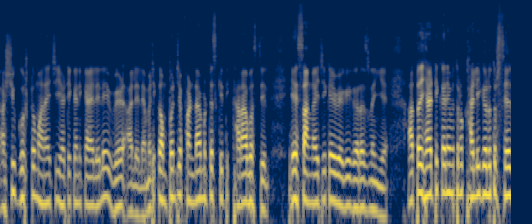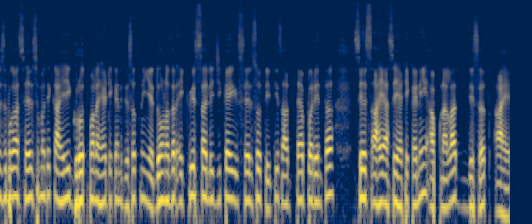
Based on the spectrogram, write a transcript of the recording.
अशी गोष्ट म्हणायची ह्या ठिकाणी काय आलेली आहे? वेळ आलेला आहे. म्हणजे कंपनीचे फंडामेंटल्स किती खराब असतील हे सांगायची काही वेगळी गरज नाही आहे आता ह्या ठिकाणी मित्र खाली गेलो तर सेल्स बघा. सेल्समध्ये काही ग्रोथ तुम्हाला ह्या ठिकाणी दिसत नाही आहे दोन हजार एकवीस साली जी काही सेल्स होती तीच आत्तापर्यंत सेल्स आहे असं ह्या ठिकाणी आपणाला दिसत आहे.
